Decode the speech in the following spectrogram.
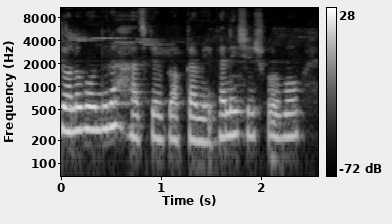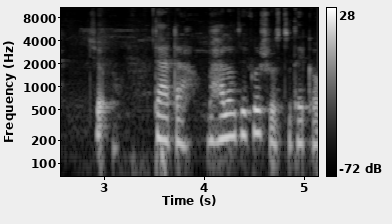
চলো বন্ধুরা, আজকের ব্লগটা আমি এখানেই শেষ করব। টাটা, ভালো থেকো, সুস্থ থেকো।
